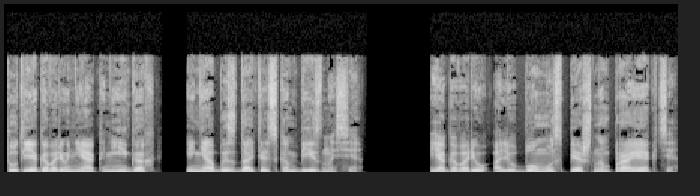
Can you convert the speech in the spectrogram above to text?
Тут я говорю не о книгах и не об издательском бизнесе. Я говорю о любом успешном проекте.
